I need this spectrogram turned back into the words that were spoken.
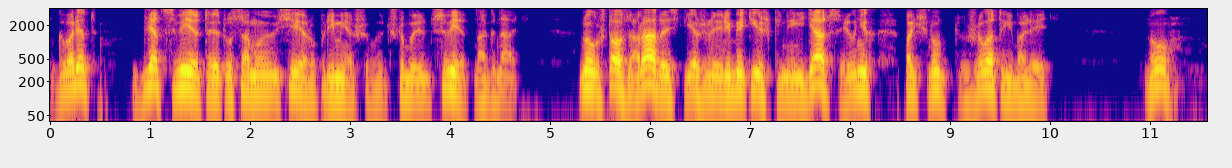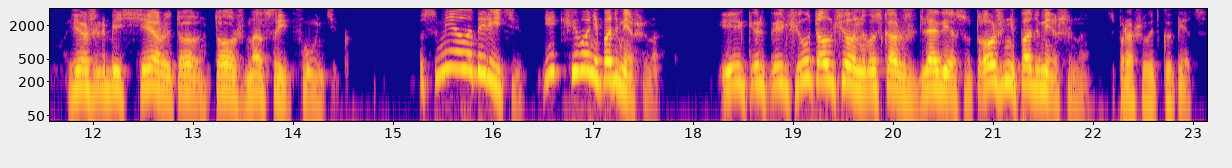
Говорят, для цвета эту самую серу примешивают, чтобы цвет нагнать. Ну, что за радость, ежели ребятишки наедятся, и у них почнут животы болеть. Ну, ежели без серы, то тоже насыпь фунтик. Смело берите, ничего не подмешано. И кирпичу толченого, скажешь, для весу тоже не подмешано, спрашивает купец.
